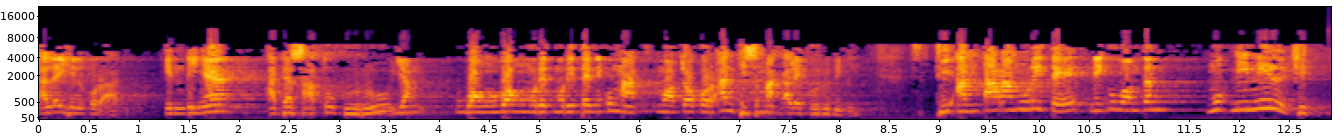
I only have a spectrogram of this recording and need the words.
alaihil Quran. Intinya ada satu guru yang wong-wong murid-murid niku maca Quran disemak kali guru niki. Di antara murid niku wonten mukminil jin.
